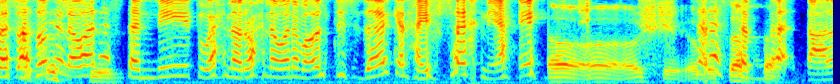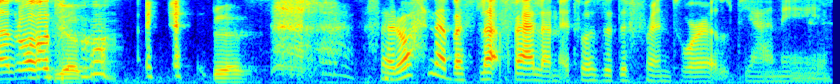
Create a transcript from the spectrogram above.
بس أظن لو أنا استنيت وإحنا رحنا وأنا ما قلتش ده كان هيفشخني عادي آه آه okay بس أنا سبقت على الموضوع yes yes فروحنا بس لا فعلا it was a different world. يعني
